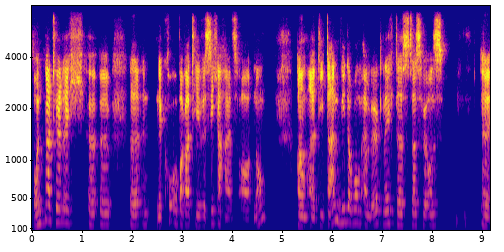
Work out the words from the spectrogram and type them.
und natürlich äh, äh, eine kooperative Sicherheitsordnung, ähm, äh, die dann wiederum ermöglicht, dass, dass wir uns äh,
